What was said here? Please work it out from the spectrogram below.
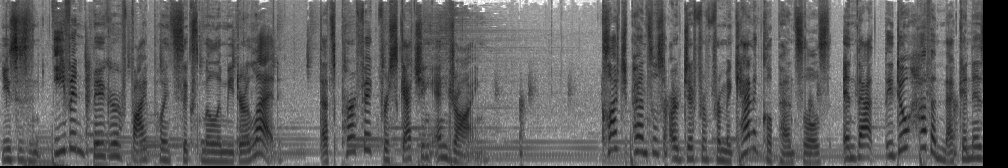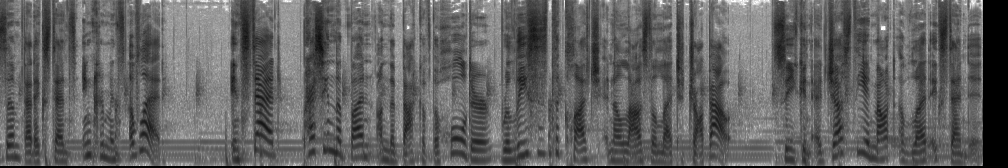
uses an even bigger 5.6 millimeter lead that's perfect for sketching and drawing. Clutch pencils are different from mechanical pencils in that they don't have a mechanism that extends increments of lead. Instead, pressing the button on the back of the holder releases the clutch and allows the lead to drop out, so you can adjust the amount of lead extended.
